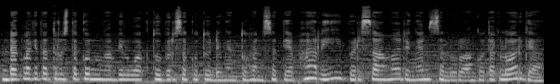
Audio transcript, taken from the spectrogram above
Hendaklah kita terus tekun mengambil waktu bersekutu dengan Tuhan setiap hari bersama dengan seluruh anggota keluarga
